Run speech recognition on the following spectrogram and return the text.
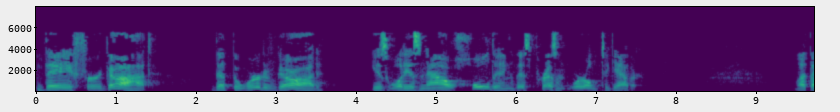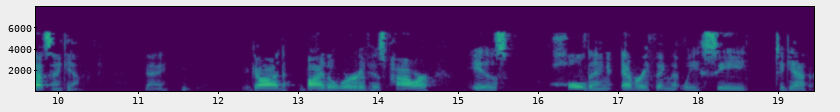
they forgot that the Word of God is what is now holding this present world together. Let that sink in. Okay? God, by the word of his power, is holding everything that we see together.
